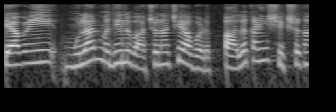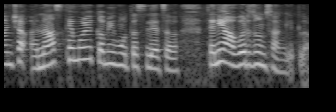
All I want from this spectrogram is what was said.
त्यावेळी मुलांमधील वाचनाची आवड पालक आणि शिक्षकांच्या अनास्थेमुळे कमी होत असल्याचं त्यांनी आवर्जून सांगितलं.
